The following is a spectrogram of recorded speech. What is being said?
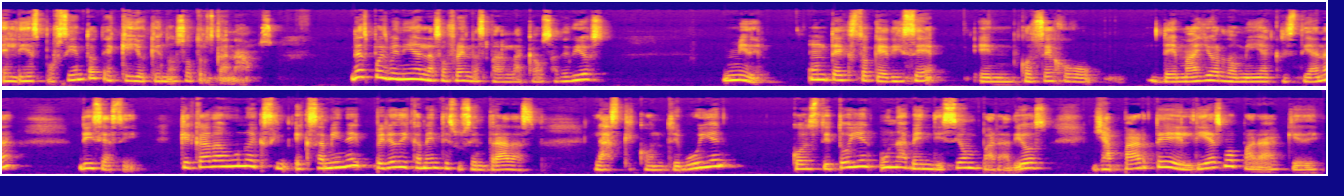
El 10% de aquello que nosotros ganamos. Después venían las ofrendas para la causa de Dios. Miren, un texto que dice en Consejo de Mayordomía Cristiana, dice así, que cada uno examine periódicamente sus entradas, las que contribuyen, constituyen una bendición para Dios y aparte el diezmo para que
